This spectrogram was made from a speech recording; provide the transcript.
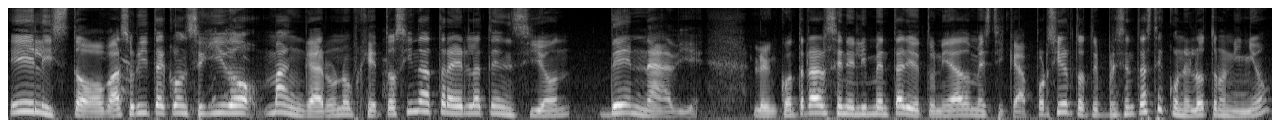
Y listo, Basurita ha conseguido mangar un objeto sin atraer la atención de nadie. Lo encontrarás en el inventario de tu unidad doméstica. Por cierto, ¿te presentaste con el otro niño?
